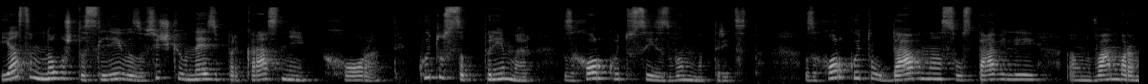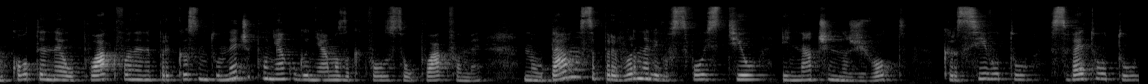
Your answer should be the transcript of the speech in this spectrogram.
И аз съм много щастлива за всички от тези прекрасни хора, които са пример за хора, които са извън матрицата за хора, които отдавна са оставили това мрънкотене, оплакване непрекъснато. Не, че понякога няма за какво да се оплакваме, но отдавна са превърнали в свой стил и начин на живот красивото, светлото,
